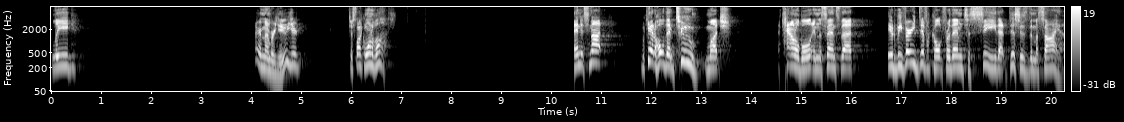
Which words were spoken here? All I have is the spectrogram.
league? I remember you. You're just like one of us. And it's not, we can't hold them too much accountable in the sense that it would be very difficult for them to see that this is the Messiah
